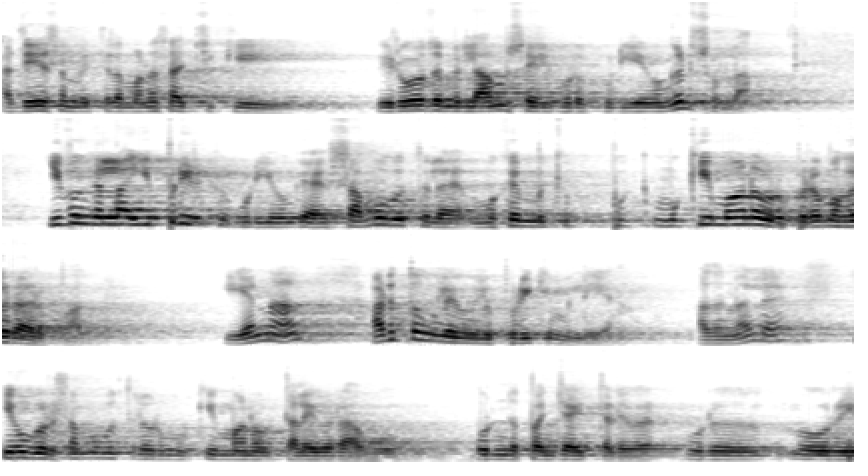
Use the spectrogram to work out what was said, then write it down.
அதே சமயத்தில் மனசாட்சிக்கு விரோதம் இல்லாமல் செயல்படக்கூடியவங்கன்னு சொல்லலாம். இவங்கெல்லாம் இப்படி இருக்கக்கூடியவங்க சமூகத்தில் மிக மிக முக்கியமான ஒரு பிரமுகராக இருப்பாங்க. ஏன்னா அடுத்தவங்களை இவங்களுக்கு பிடிக்கும் இல்லையா அதனால் இவங்க ஒரு சமூகத்தில் ஒரு முக்கியமான ஒரு தலைவராகவோ ஒரு இந்த பஞ்சாயத்து தலைவர் ஒரு ஒரு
